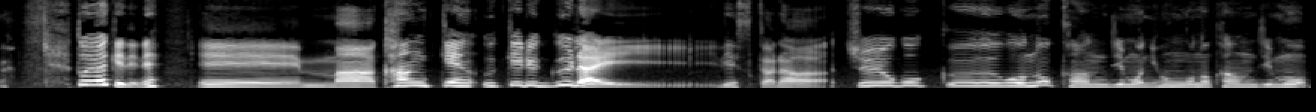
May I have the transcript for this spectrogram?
というわけでね、えー、まあ漢検受けるぐらいですから中国語の漢字も日本語の漢字も、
